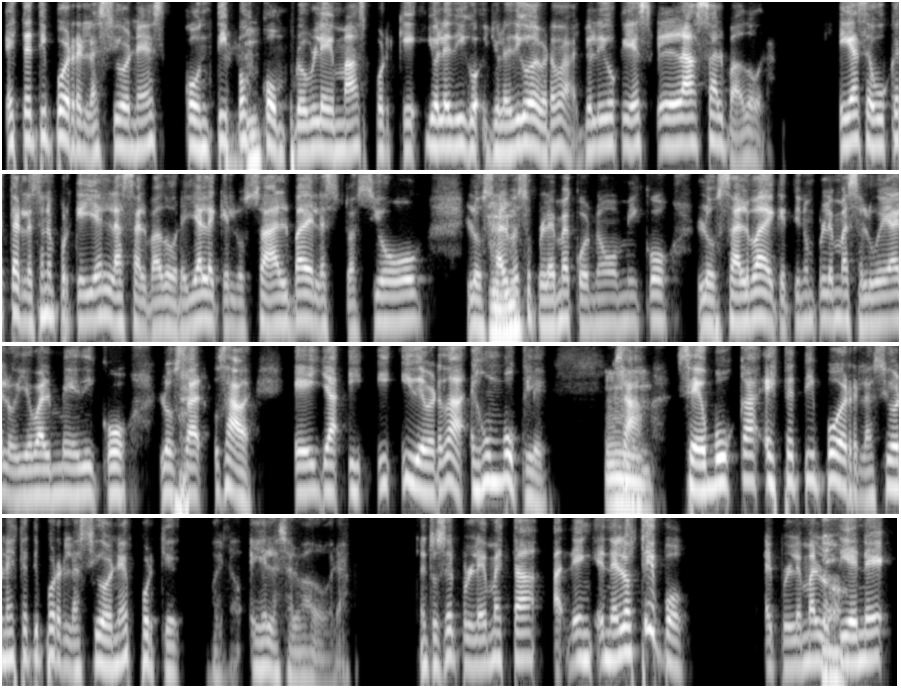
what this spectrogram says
este tipo de relaciones con tipos Ujú. con problemas, porque yo le digo, yo le digo de verdad, yo le digo que ella es la salvadora. Ella se busca estas relaciones porque ella es la salvadora, ella es la que lo salva de la situación, lo salva de su problema económico, lo salva de que tiene un problema de salud, ella lo lleva al médico, lo salva, o sea, ella, y, y, y de verdad, es un bucle. O sea, Mm, se busca este tipo de relaciones, este tipo de relaciones, porque, bueno, ella es la salvadora. Entonces el problema está en, en los tipos. El problema lo tiene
